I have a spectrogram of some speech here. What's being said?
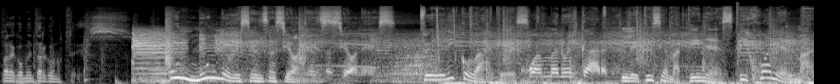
para comentar con ustedes. Un mundo de sensaciones. Federico Vázquez, Juan Manuel Carg, Leticia Martínez y Juan Elman.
